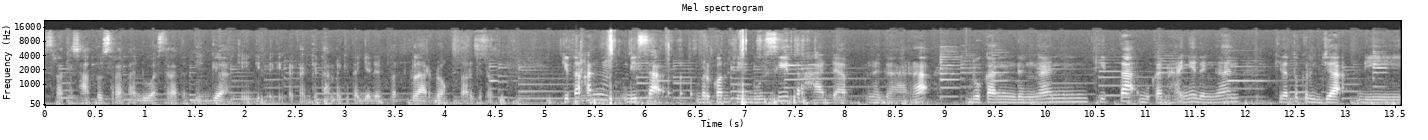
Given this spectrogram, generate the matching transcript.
strata 1, strata 2, strata 3 kayak gitu gitu kan. Kita sampai kita jadi dapat gelar dokter gitu. Kita kan bisa berkontribusi terhadap negara bukan dengan kita bukan hanya dengan kita tuh kerja di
